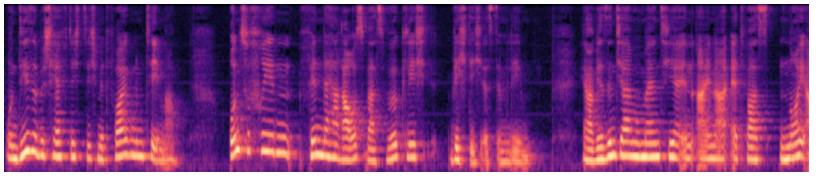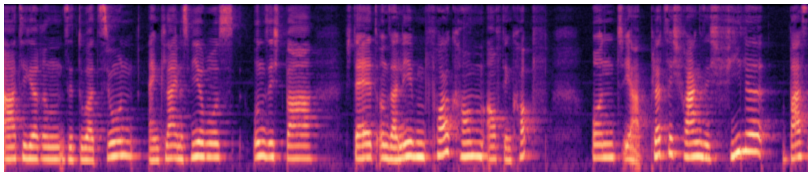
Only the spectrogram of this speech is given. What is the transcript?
Und diese beschäftigt sich mit folgendem Thema. Unzufrieden, finde heraus, was wirklich wichtig ist im Leben. Ja, wir sind ja im Moment hier in einer etwas neuartigeren Situation. Ein kleines Virus, unsichtbar, stellt unser Leben vollkommen auf den Kopf und ja, plötzlich fragen sich viele, was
